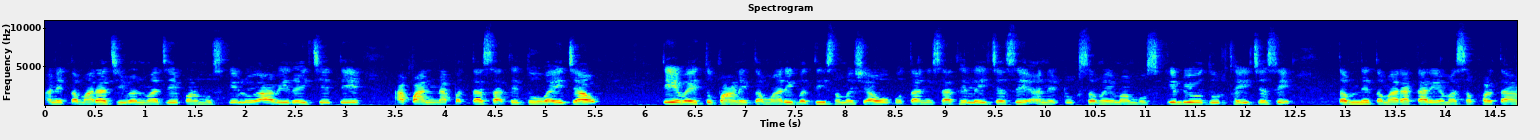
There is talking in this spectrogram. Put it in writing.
અને તમારા જીવનમાં જે પણ મુશ્કેલીઓ આવી રહી છે તે આ પાનના પત્તા સાથે ધોવાઈ જાઓ. તે વહેતું પાણી તમારી બધી સમસ્યાઓ પોતાની સાથે લઈ જશે અને ટૂંક સમયમાં મુશ્કેલીઓ દૂર થઈ જશે. તમને તમારા કાર્યમાં સફળતા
